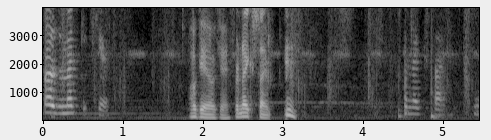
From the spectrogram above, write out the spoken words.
Oh, the medkit here. Okay, okay. For next time. For next time. Yeah.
